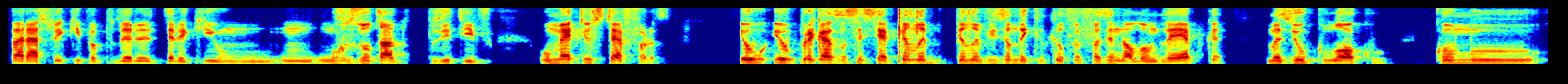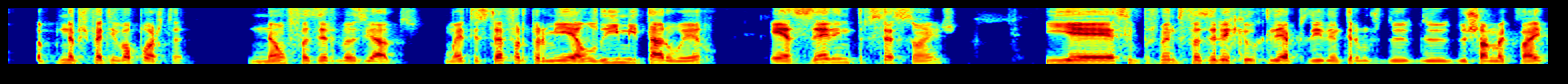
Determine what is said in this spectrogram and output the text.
para a sua equipa poder ter aqui um, um, um resultado positivo. O Matthew Stafford, eu, eu por acaso não sei se é pela, pela visão daquilo que ele foi fazendo ao longo da época, mas eu coloco como na perspectiva oposta, não fazer demasiado. O Matthew Stafford para mim é limitar o erro, é zero interseções e é simplesmente fazer aquilo que lhe é pedido em termos de, de, de Sean McVay.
